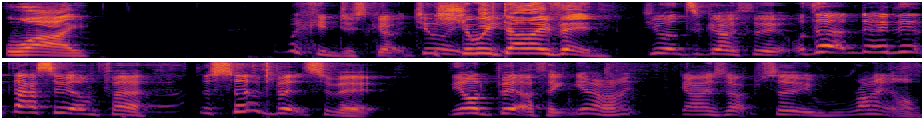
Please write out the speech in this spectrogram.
why We can just go. Do you, should we do, dive in do you want to go through it? Well, that, that's a bit unfair. There's certain bits of it. The odd bit, I think, yeah, right, the guy's absolutely right on.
